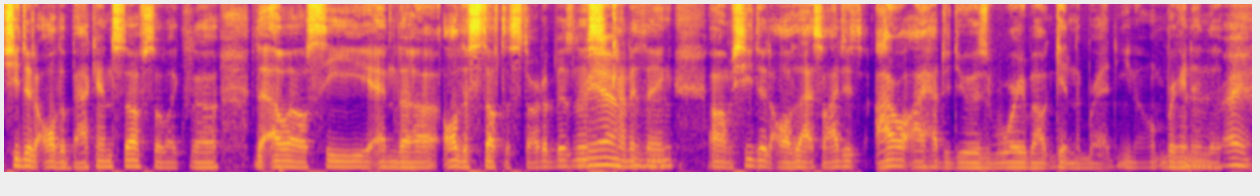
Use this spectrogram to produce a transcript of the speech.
she did all the back end stuff so like the the llc and the all the stuff to start a business Yeah. kind of thing um she did all of that so i just I, all i had to do is worry about getting the bread you know bringing in the Right.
